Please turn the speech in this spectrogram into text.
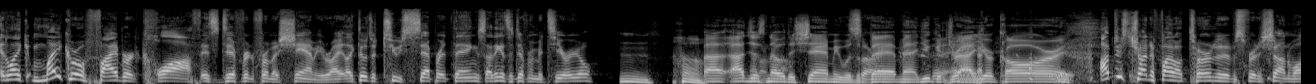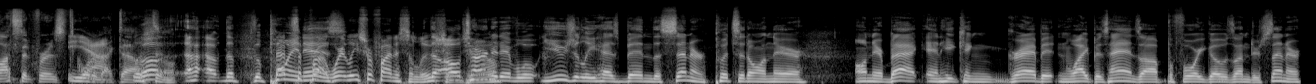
and like microfiber cloth is different from a chamois, right? Like those are two separate things. I think it's a different material. I, I just know, the chamois was Sorry. a bad man. You could drive your car. and- I'm just trying to find alternatives for Deshaun Watson for his quarterback towel. listen, well, uh, uh, the the That's point the pro- is, we're, at least we're finding solutions. the you know? alternative will usually has been the center puts it on their on their back and he can grab it and wipe his hands off before he goes under center.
